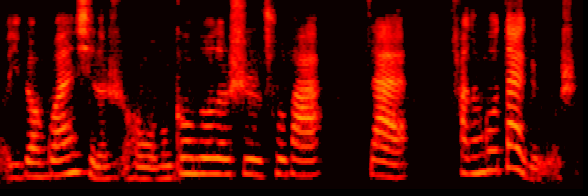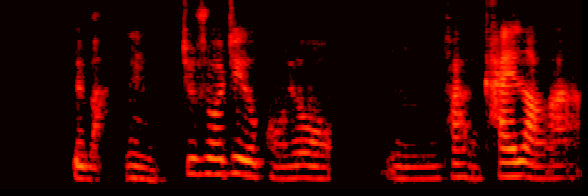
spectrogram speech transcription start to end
呃一段关系的时候，我们更多的是出发在他能够带给我什么，对吧？嗯就说这个朋友，嗯，他很开朗啊，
